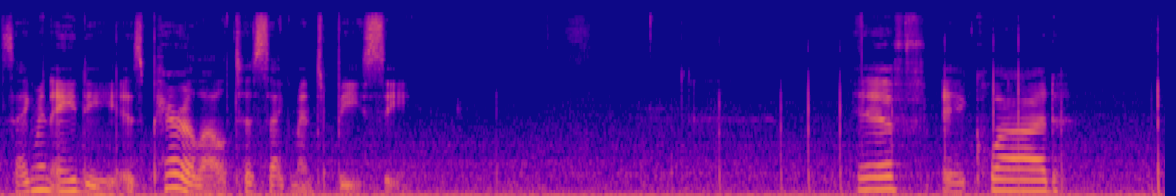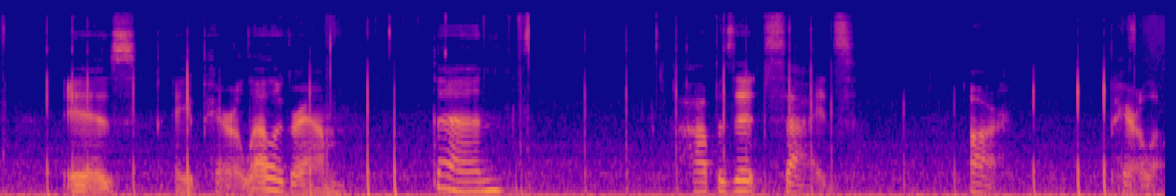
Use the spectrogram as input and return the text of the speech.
segment AD is parallel to segment BC. If a quad is a parallelogram, then opposite sides are parallel.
